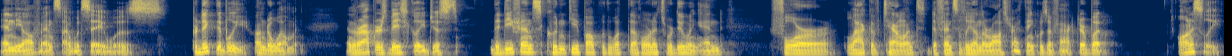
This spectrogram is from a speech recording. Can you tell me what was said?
And the offense, I would say, was predictably underwhelming. And the Raptors basically just the defense couldn't keep up with what the Hornets were doing. And for lack of talent defensively on the roster, I think was a factor. But honestly,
